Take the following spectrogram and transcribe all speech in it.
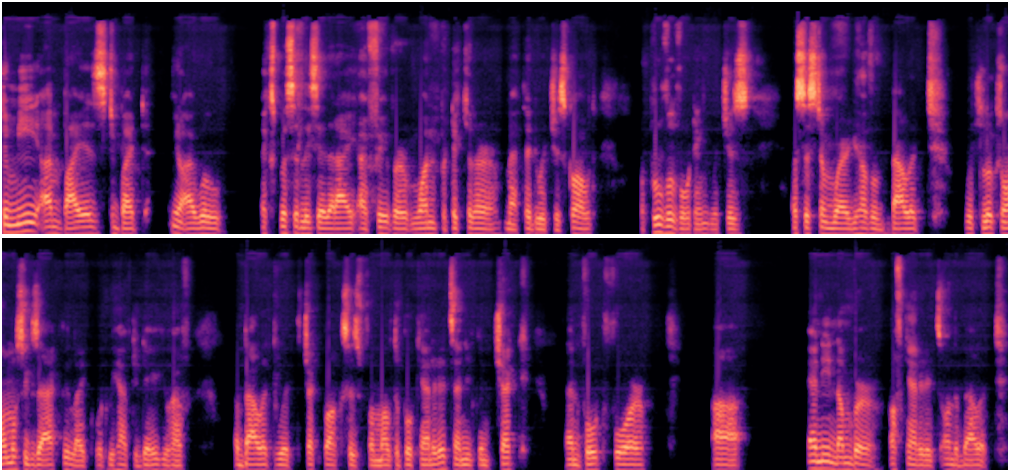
to me, I'm biased, but you know, I will explicitly say that I, I favor one particular method, which is called approval voting, which is a system where you have a ballot which looks almost exactly like what we have today. You have a ballot with checkboxes for multiple candidates, and you can check and vote for uh, any number of candidates on the ballot.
